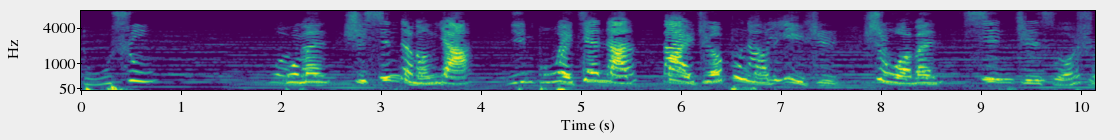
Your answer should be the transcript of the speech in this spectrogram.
读书。我们是新的萌芽，您不畏艰难、百折不挠的意志是我们心之所属；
